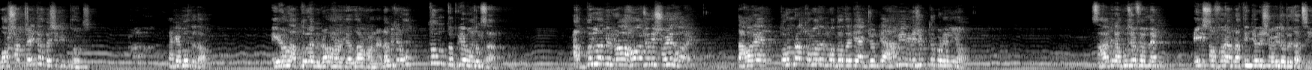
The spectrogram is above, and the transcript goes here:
বর্ষার চাইতেও বেশি বিদ্ধ হচ্ছে। তাকে বলতে দাও। এই হলো আব্দুল্লাহ বিন রাওয়াহ রাদিয়াল্লাহু আনহু। নবীজির অত্যন্ত প্রিয় ভজন স্যার। আব্দুল্লাহ বিন রাওয়াহ যদি শহীদ হয়, তাহলে তোমরা তোমাদের মধ্য থেকে একজনকে আমির নিযুক্ত করে নিও। সাহাবীরা বুঝে ফেললেন, এই সফরে আমরা তিনজনই শহীদ হতে যাচ্ছি।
